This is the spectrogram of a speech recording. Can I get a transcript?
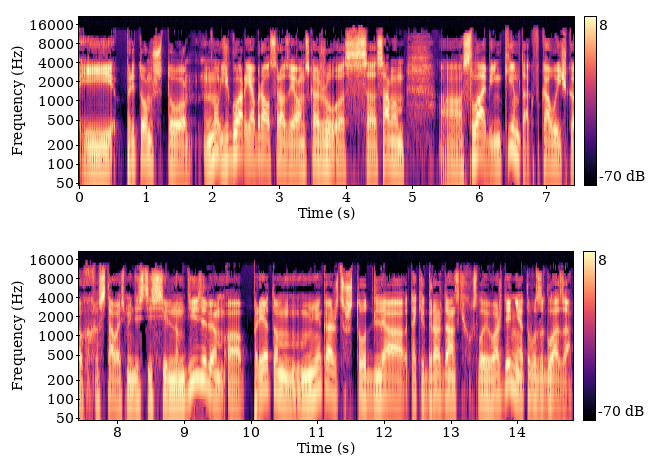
И при том, что, ну, Jaguar я брал сразу, я вам скажу, с самым а, слабеньким, так в кавычках, 180-сильным дизелем. А, при этом мне кажется, что для таких гражданских условий вождения этого за глаза.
